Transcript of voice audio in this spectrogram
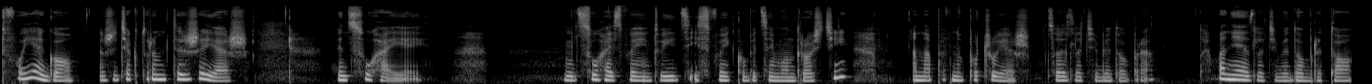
twojego, życia, którym ty żyjesz. Więc słuchaj jej. Słuchaj swojej intuicji i swojej kobiecej mądrości, a na pewno poczujesz, co jest dla ciebie dobre. Chyba nie jest dla ciebie dobre to,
